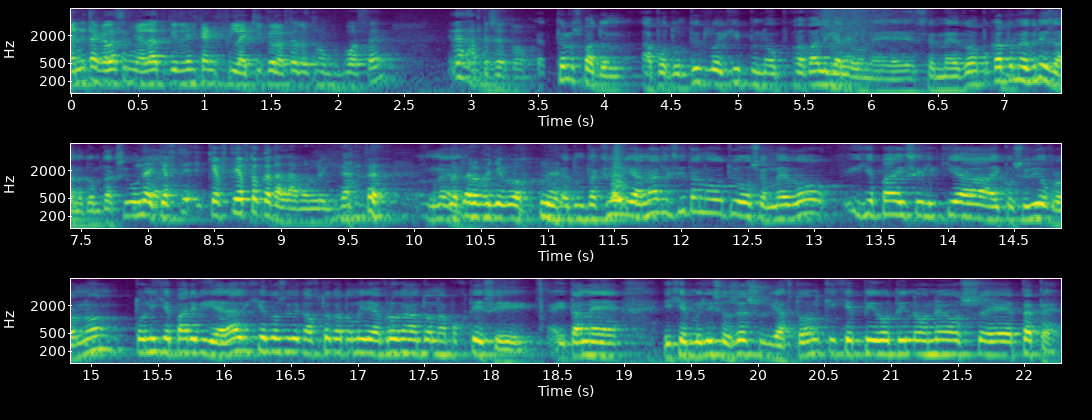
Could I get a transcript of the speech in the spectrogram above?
αν ήταν καλά στα μυαλά του και δεν έχει κάνει φυλακή και όλα αυτά το που πόθεν, δεν θα παίζει εδώ. Τέλος πάντων, από τον τίτλο εκεί που που είχα βάλει για τον ε, Σεμέδο, από κάτω με βρίζανε. Το μεταξύ, Ναι, όλα- και αυτοί, και αυτοί αυτό καταλάβαν λογικά. Ναι. Το κατάλαβα κι εγώ. Ναι. Εν τω μεταξύ, όλη η ανάλυση ήταν ότι ο Σεμέδο είχε πάει σε ηλικία 22 χρονών, τον είχε πάρει Βιγεράλ, είχε δώσει 18 εκατομμύρια ευρώ για να τον αποκτήσει. Ήτανε, είχε μιλήσει ο Ζέσους για αυτόν και είχε πει ότι είναι ο νέος Πέπε.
